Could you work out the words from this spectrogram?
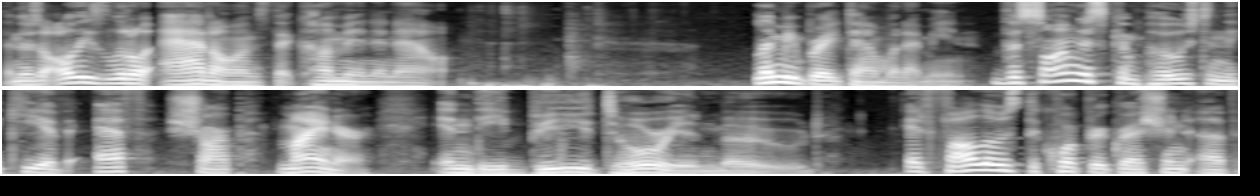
and there's all these little add ons that come in and out. Let me break down what I mean. The song is composed in the key of F sharp minor in the B Dorian mode. it follows the chord progression of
